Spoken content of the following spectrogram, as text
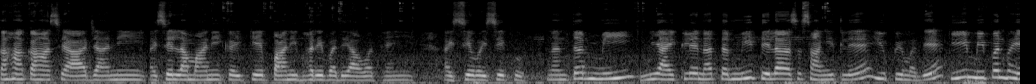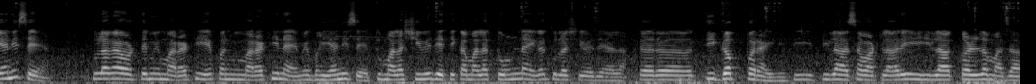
कहाँ कहाँ से आ जानी ऐसे लमानी कैके पाणी भरे बदे आवत है ऐसे वैसे खूप नंतर मी मी ऐकले ना तर मी त्याला असं सांगितले युपी मध्ये की मी पण भैयानीच आहे. तुला काय वाटते मी मराठी आहे पण मी मराठी नाही मी भैयानीच आहे. तू मला शिवी देते का? मला तोंड नाही का तुला शिवी द्यायला. तर ती गप्प राहिली. ती तिला असं वाटलं अरे हिला कळलं माझा.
